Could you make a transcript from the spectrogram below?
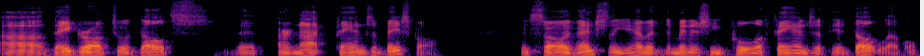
uh, they grow up to adults that are not fans of baseball. And so eventually you have a diminishing pool of fans at the adult level.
